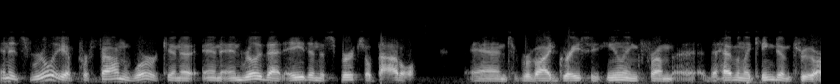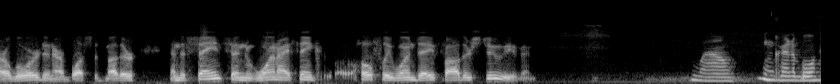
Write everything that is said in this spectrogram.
And it's really a profound work and, a, and, and really that aid in the spiritual battle and to provide grace and healing from uh, the heavenly kingdom through our Lord and our Blessed Mother and the saints. And one, I think, hopefully one day, Father Stu even. Wow, incredible.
